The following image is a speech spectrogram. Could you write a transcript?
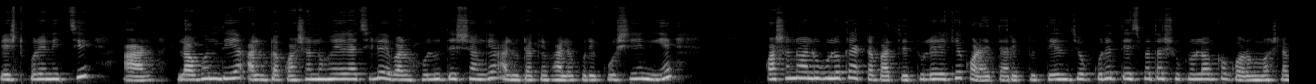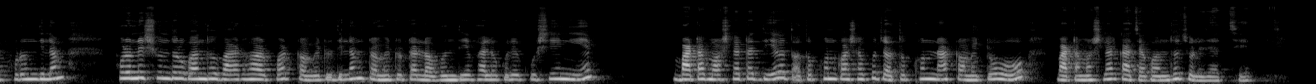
পেস্ট করে নিচ্ছি। আর লবণ দিয়ে আলুটা কষানো হয়ে গেছিল। এবার হলুদের সঙ্গে আলুটাকে ভালো করে কষিয়ে নিয়ে কষানো আলুগুলোকে একটা পাত্রে তুলে রেখে কড়াইতে আর একটু তেল যোগ করে তেজপাতা, শুকনো লঙ্কা, গরম মশলা, ফোড়ন দিলাম। ফোড়নের সুন্দর গন্ধ বার হওয়ার পর টমেটো দিলাম। টমেটোটা লবণ দিয়ে ভালো করে কষিয়ে নিয়ে বাটা মশলাটা দিয়ে ততক্ষণ কষাবো যতক্ষণ না টমেটো ও বাটা মশলার কাঁচা গন্ধ চলে যাচ্ছে।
